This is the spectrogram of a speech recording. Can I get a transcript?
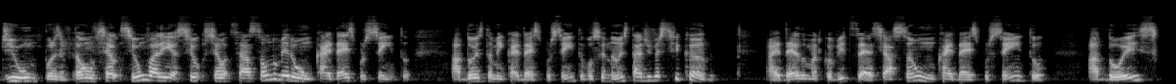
De um, por exemplo. Então, se, se um varia, se, se, a ação número um cai 10%, a 2 também cai 10%, você não está diversificando. A ideia do Markowitz é, se a ação 1 cai 10%, a 2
